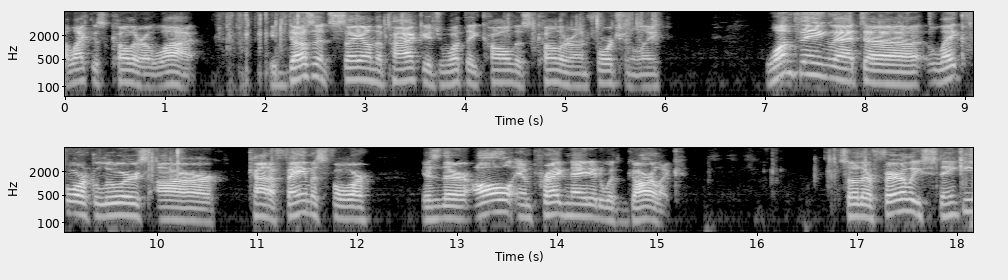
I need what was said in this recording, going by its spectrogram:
I like this color a lot. It doesn't say on the package what they call this color, unfortunately. One thing that uh, Lake Fork lures are kind of famous for is they're all impregnated with garlic. So they're fairly stinky.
